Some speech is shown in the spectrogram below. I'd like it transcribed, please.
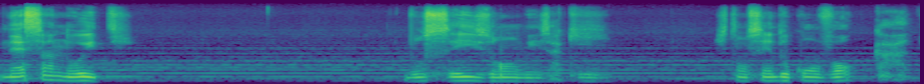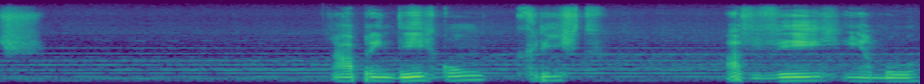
Nessa noite, vocês, homens aqui, estão sendo convocados a aprender com Cristo, a viver em amor,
